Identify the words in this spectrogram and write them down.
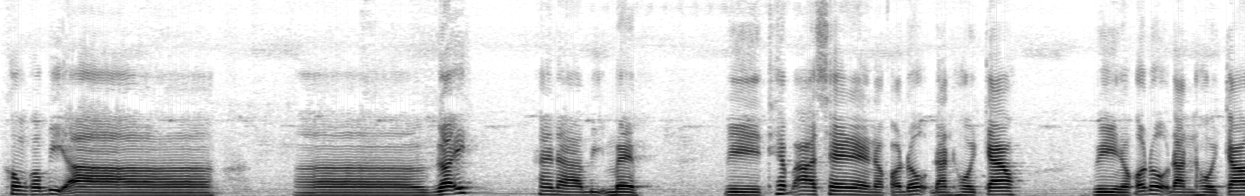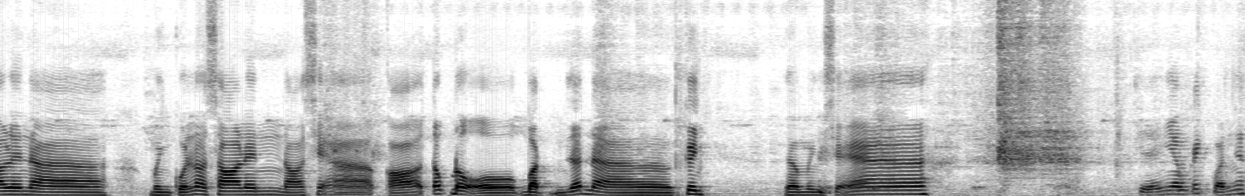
không có bị à, à, gãy hay là bị mềm. Vì thép AC này nó có độ đàn hồi cao. Vì nó có độ đàn hồi cao nên là mình cuốn lò xo nên nó sẽ có tốc độ bật rất là kinh. Giờ mình sẽ chỉ anh em cách quấn nhé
